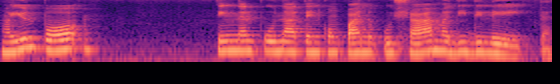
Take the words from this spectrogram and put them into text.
Ngayon po, tingnan po natin kung paano po siya madi-delete.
